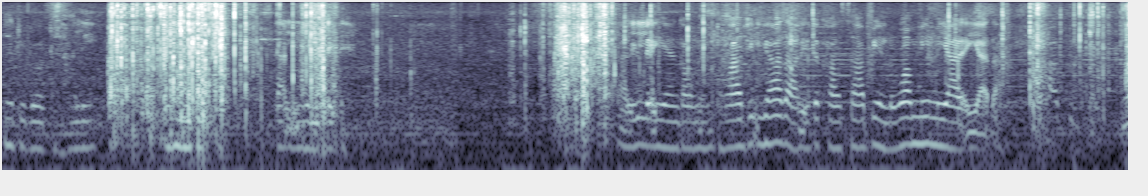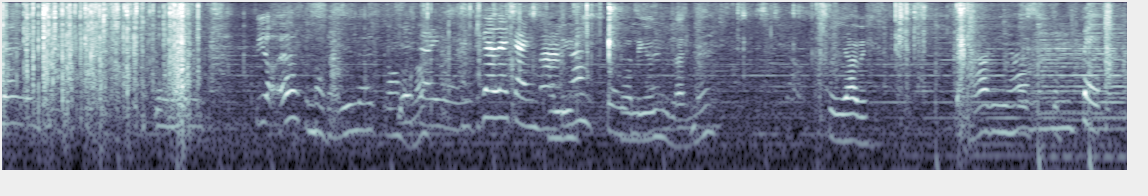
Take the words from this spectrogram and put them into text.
မြက်တို့တော့ဒီဟာလေးအရန်ကောင်းတယ်ဒါလေးရန်ကြိုက်တယ် ဒါလေးလည်းအရန်ကောင်းတယ်ဒါဒီအရသာလေးတစ်ခါစားပြီးရင်လုံးဝမေ့မရတဲ့အရသာပြီးတော့အဲဒီမှာဒါလေးလည်းကောင်းတယ်နော်ကလည်းကင်ပါဒါလေးဒါလေးကိုယူလိုက်မယ်ဆိုရပြီရပြီရပြီเ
